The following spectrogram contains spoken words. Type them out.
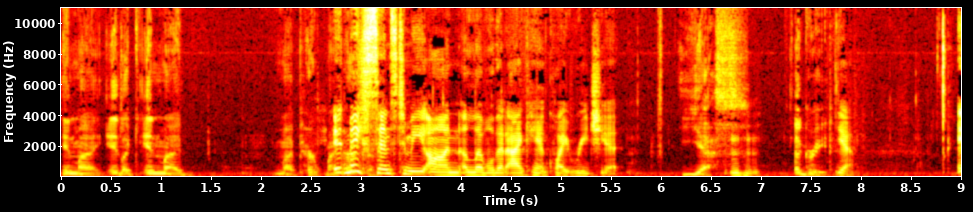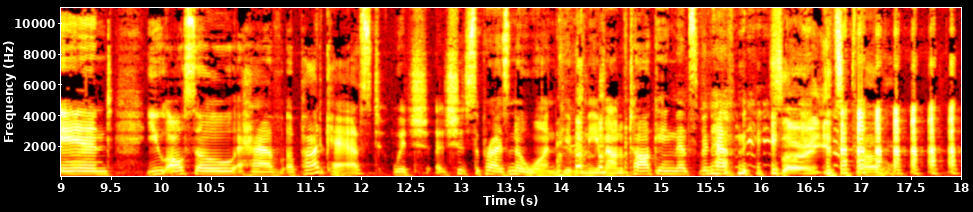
in my it, like in my my, per, my It makes sense to me on a level that I can't quite reach yet. Yes, agreed. Mm-hmm. Yeah. And you also have a podcast, which should surprise no one given the amount of talking that's been happening. Sorry, it's a problem.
